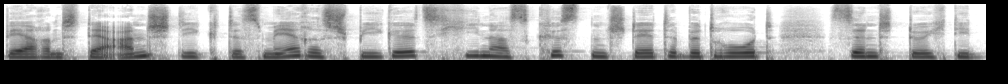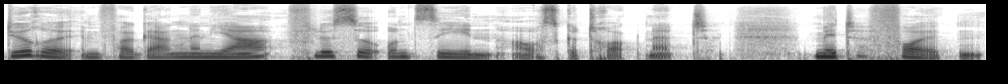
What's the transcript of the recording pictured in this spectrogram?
Während der Anstieg des Meeresspiegels Chinas Küstenstädte bedroht, sind durch die Dürre im vergangenen Jahr Flüsse und Seen ausgetrocknet. Mit Folgen.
